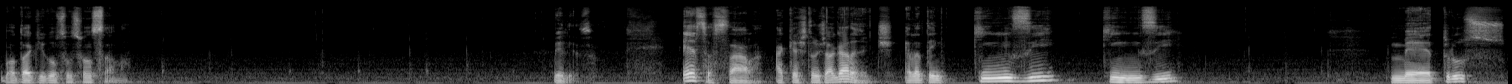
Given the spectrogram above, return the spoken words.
Vou botar aqui como se fosse uma sala. Beleza. Essa sala, a questão já garante. Ela tem 15, 15 metros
